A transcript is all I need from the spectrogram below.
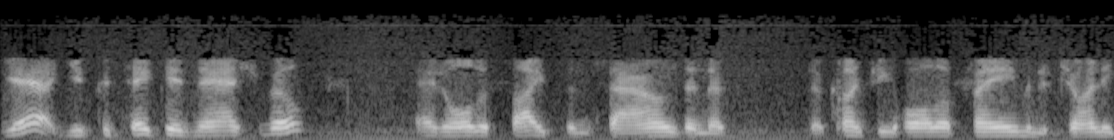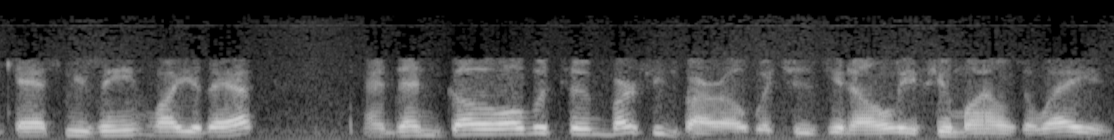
Yeah, you could take it in Nashville and all the sights and sounds and the, the Country Hall of Fame and the Johnny Cash Museum while you're there. And then go over to Murfreesboro, which is, you know, only a few miles away and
